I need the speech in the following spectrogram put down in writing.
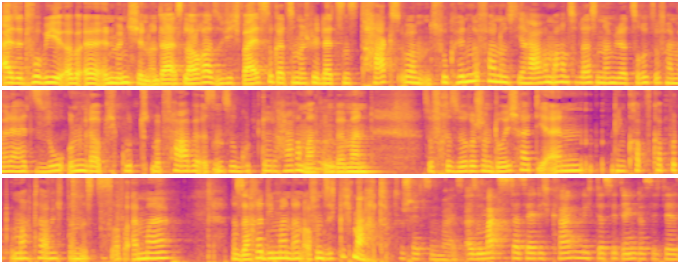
Also Tobi äh, in München. Und da ist Laura, wie ich weiß, sogar zum Beispiel letztens tagsüber mit dem Zug hingefahren, um sich die Haare machen zu lassen und dann wieder zurückzufahren, weil der halt so unglaublich gut mit Farbe ist und so gut Haare macht. Und wenn man so Friseure schon durch hat, die einen den Kopf kaputt gemacht haben, dann ist das auf einmal eine Sache, die man dann offensichtlich macht. zu schätzen weiß. Also Max ist tatsächlich krank, nicht, dass ihr denkt, dass sich der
